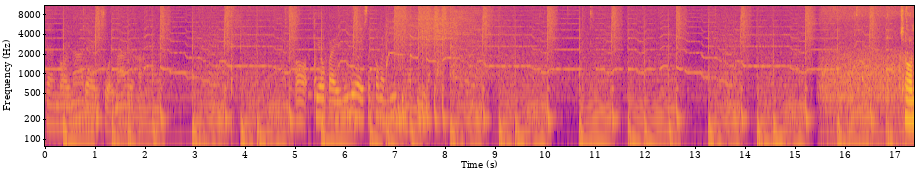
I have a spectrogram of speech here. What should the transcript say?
แกงรอยหน้าแดงสวยมากเลยค่ะ ก็เคี่ยวไปเรื่อยๆ สักประมาณ 20 นาทีนะคะช้อน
